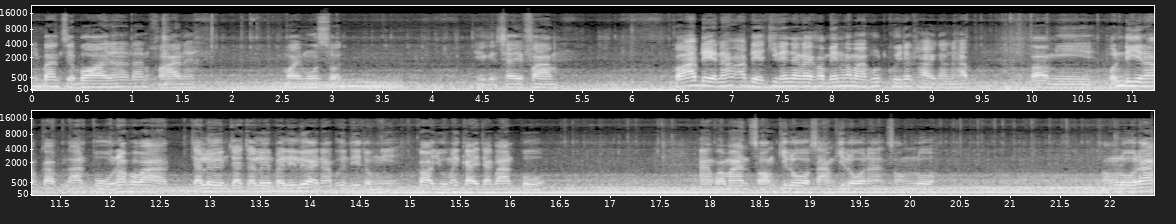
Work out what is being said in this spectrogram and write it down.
นี่บ้านเสียบอยนะด้านขวาเนี่ยบอยหมูสดเอกชัยฟาร์ม ก็อัปเดตนะครับอัปเดตที่เห็นอย่างไรคอมเมนต์เข้ามาพูดคุยทักทายกันนะครับ ก็มีผลดีนะครับกับลานปูเนาะเพราะว่าเจริญจะเจริญไปเรื่อยๆนะพื้นที่ตรงนี้ก็อยู่ไม่ไกลจากลานปูห่างประมาณ 2 กิโล 3 กิโลนะ2โล2โลได้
